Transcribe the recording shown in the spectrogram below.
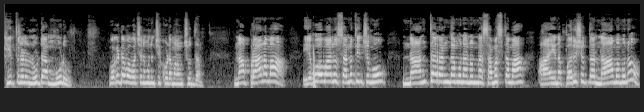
కీర్తనలు నూట మూడు. ఒకటవ వచనము నుంచి కూడా మనం చూద్దాం. నా ప్రాణమా యహోవాను సన్నతించుము. నా అంతరంగముననున్న సమస్తమా ఆయన పరిశుద్ధ నామమును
